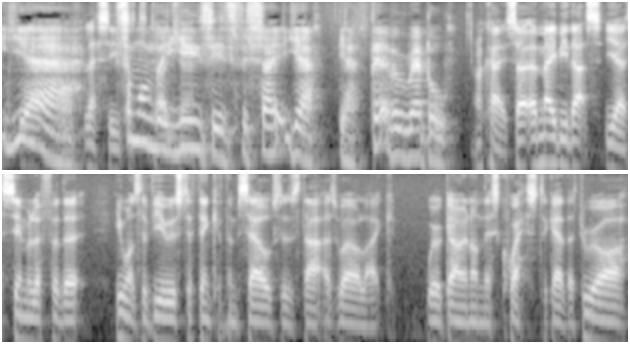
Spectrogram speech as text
yeah, Less easy someone that uses the same. Yeah, yeah, bit of a rebel. okay. So uh, maybe that's yeah similar for the. He wants the viewers to think of themselves as that as well, like. We're going on this quest together through our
